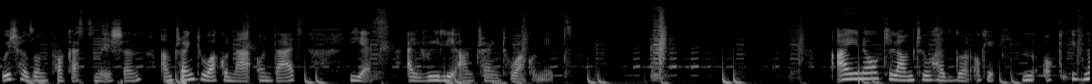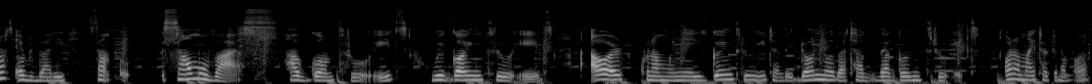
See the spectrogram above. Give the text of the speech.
which was on procrastination. I'm trying to work on that on that. Yes I really am trying to work on it. I know kila mtu has gone okay, okay if not everybody some some of us have gone through it we're going through it or kuna is going through it and they don't know that they're going through it. What am i talking about?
